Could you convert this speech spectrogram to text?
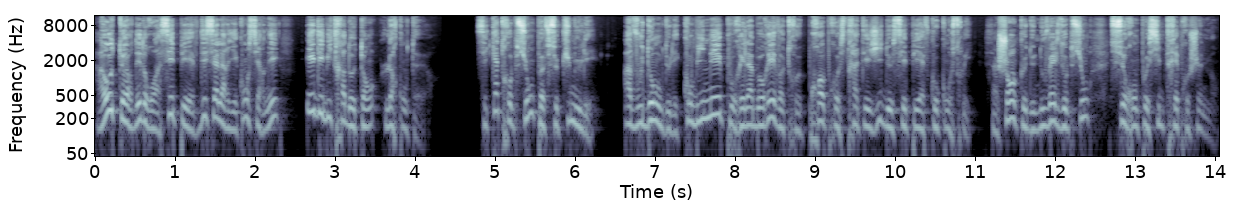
à hauteur des droits CPF des salariés concernés et débitera d'autant leur compteur. Ces quatre options peuvent se cumuler. À vous donc de les combiner pour élaborer votre propre stratégie de CPF co-construit, sachant que de nouvelles options seront possibles très prochainement.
